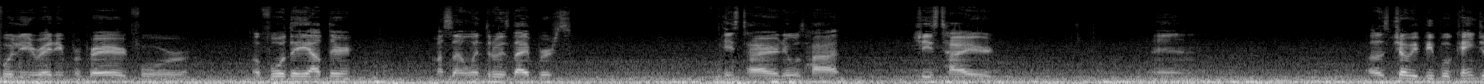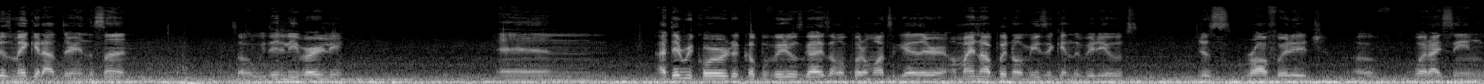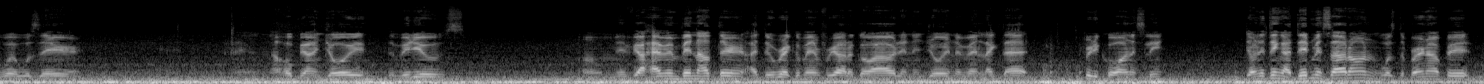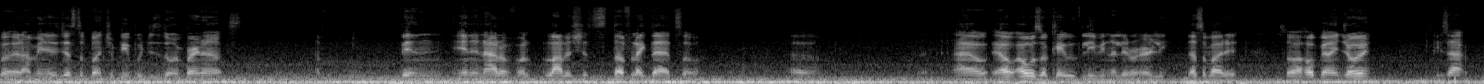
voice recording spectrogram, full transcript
Fully ready, prepared for a full day out there. My son went through his diapers. He's tired. It was hot. She's tired. And us chubby people can't just make it out there in the sun. So we did leave early. And I did record a couple videos, guys. I'm gonna put them all together. I might not put no music in the videos, just raw footage of what I seen, what was there. And I hope y'all enjoy the videos. Um, if y'all haven't been out there, I do recommend for y'all to go out and enjoy an event like that. It's pretty cool, honestly. The only thing I did miss out on was the burnout pit, but I mean, it's just a bunch of people just doing burnouts. I've been in and out of a lot of shit, stuff like that, so uh, I, I, I was okay with leaving a little early. That's about it. So I hope y'all enjoy. Peace out.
